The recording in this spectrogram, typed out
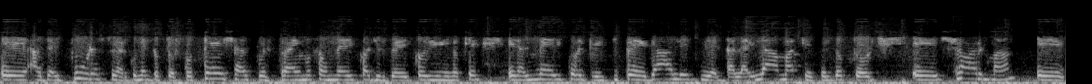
eh, a Jaipur a estudiar con el doctor Cotesha, después traemos a un médico ayurvédico divino que era el médico del príncipe de Gales y del Dalai Lama, que es el doctor eh, Sharma. Eh,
